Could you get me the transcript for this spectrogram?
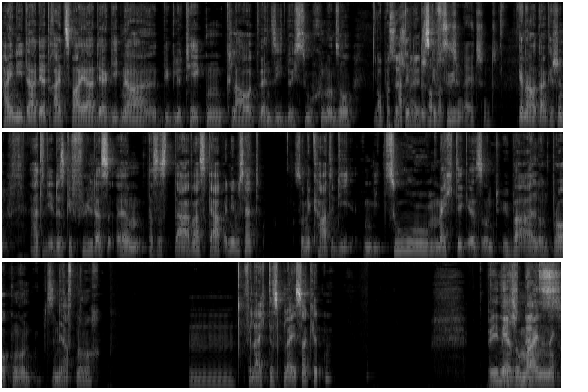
Heini da, der 3-2er, der Gegner Bibliotheken klaut, wenn sie durchsuchen und so. Opposition Hattet ihr das Agent. Gefühl- Opposition Agent. Genau, danke schön. Hattet ihr das Gefühl, dass, ähm, dass es da was gab in dem Set? So eine Karte, die irgendwie zu mächtig ist und überall und broken und sie nervt nur noch? Mm, Vielleicht Displacer-Kitten? bin Wär ich so mein- nicht-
